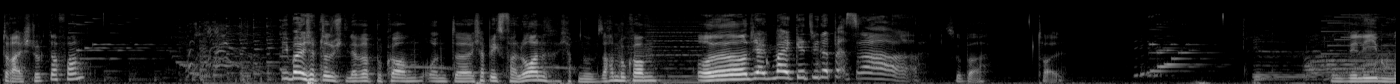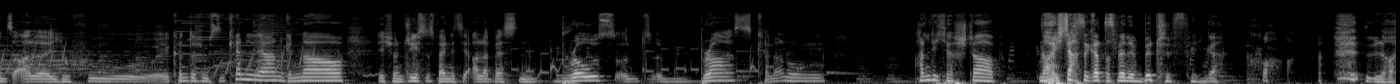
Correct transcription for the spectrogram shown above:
Drei Stück davon. Ich meine, ich habe dadurch ein Level bekommen und äh, ich habe nichts verloren. Ich habe nur Sachen bekommen. Und irgendwann geht's wieder besser. Super. Toll. Und wir lieben uns alle. Juhu. Ihr könnt euch ein bisschen kennenlernen, genau. Ich und Jesus werden jetzt die allerbesten Bros und äh, Bras. Keine Ahnung. Handlicher Stab. No, ich dachte gerade, das wäre der Mittelfinger. Lol.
